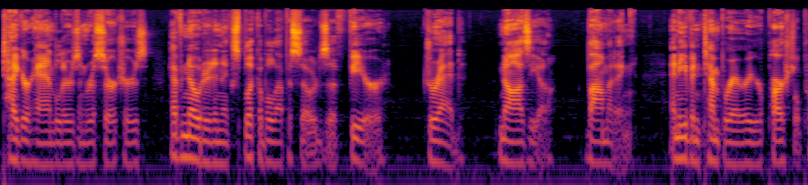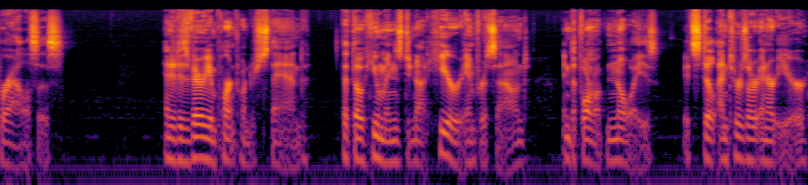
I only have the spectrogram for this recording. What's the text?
Tiger handlers and researchers have noted inexplicable episodes of fear, dread, nausea, vomiting, and even temporary or partial paralysis. And it is very important to understand that though humans do not hear infrasound in the form of noise, it still enters our inner ear,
